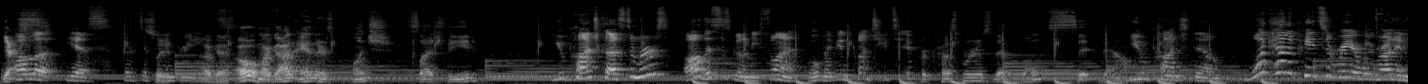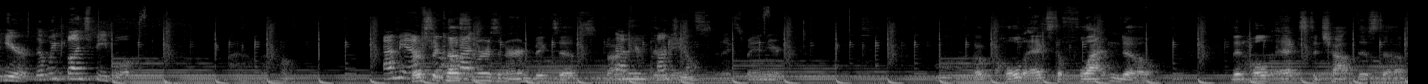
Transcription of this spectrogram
Yes. Oh look, yes. There's different Sweet. ingredients. Okay. Oh my god, and there's punch slash feed You punch customers? Oh, this is gonna be fun. Well, maybe I'll punch you too. for customers that won't sit down. You punch them. What kind of pizzeria are we running here that we punch people? I don't know. I mean, First I'm the sure customers and earn big tips. Buy new if you're punching ingredients and expand your. Mm. Oh, hold X to flatten dough. Then hold X to chop this stuff,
